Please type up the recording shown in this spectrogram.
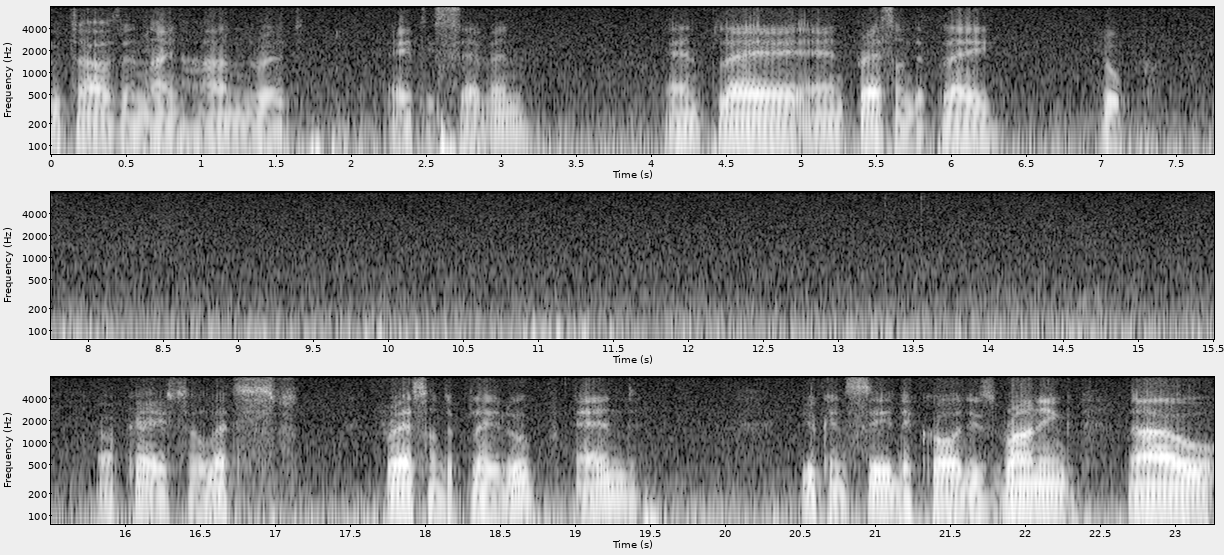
two thousand nine hundred eighty seven and play and press on the play loop. Okay so let's press on the play loop and you can see the code is running. Now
